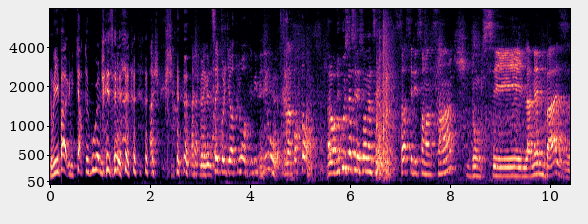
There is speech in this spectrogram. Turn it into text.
N'oubliez pas, une carte Google Play. Ah, je, ah, je peux rigoler. Ça, il faut le dire toujours en début de vidéo. Très important. Alors du coup, ça c'est les 125. Ça, c'est les 125. Donc, c'est la même base,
